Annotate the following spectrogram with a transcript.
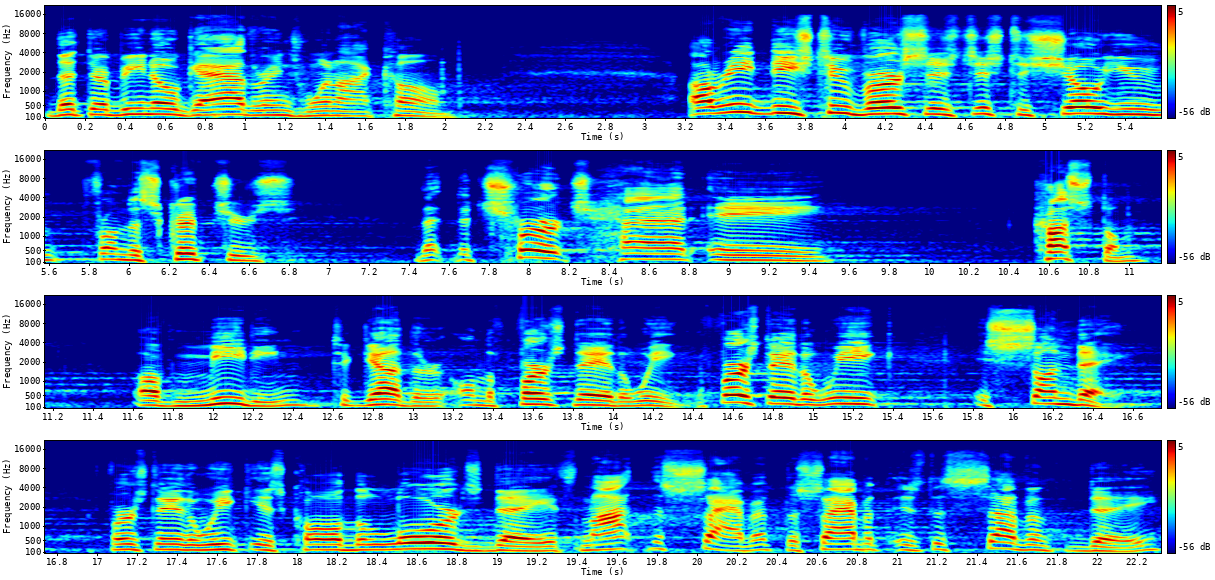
that there be no gatherings when I come. I'll read these two verses just to show you from the scriptures that the church had a custom of meeting together on the first day of the week. The first day of the week is Sunday. The first day of the week is called the Lord's Day. It's not the Sabbath, the Sabbath is the seventh day.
